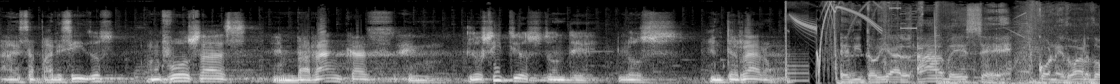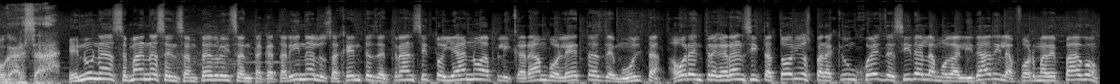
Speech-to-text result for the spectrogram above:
a desaparecidos en fosas, en barrancas, en los sitios donde los enterraron. Editorial ABC con Eduardo Garza. En unas semanas en San Pedro y Santa Catarina los agentes de tránsito ya no aplicarán boletas de multa. Ahora entregarán citatorios para que un juez decida la modalidad y la forma de pago,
